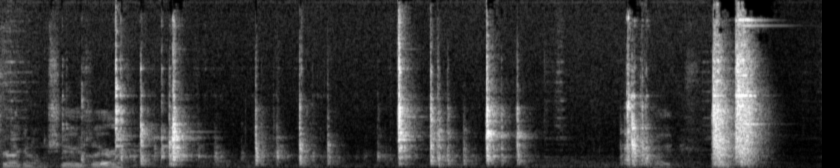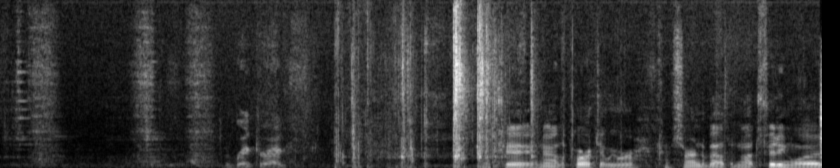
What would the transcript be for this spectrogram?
Dragging on the shoes there. Tight. The brake drag. Okay, now the part that we were concerned about the not fitting was,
